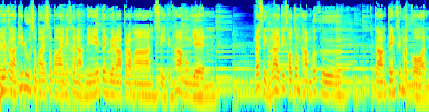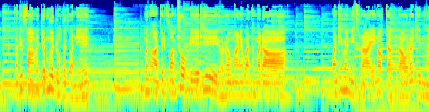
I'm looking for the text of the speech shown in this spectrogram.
บรรยากาศที่ดูสบายๆในขณะนี้เป็นเวลาประมาณ 4-5 โมงเย็น และสิ่งแรกที่เขาต้องทำก็คือกางเต็นท์ขึ้นมาก่อนก่อนที่ฟ้ามันจะมืดลงไปกว่านี้ มันอาจเป็นความโชคดีที่เรามาในวันธรรมดา วันที่ไม่มีใครนอกจากเราและทีมง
